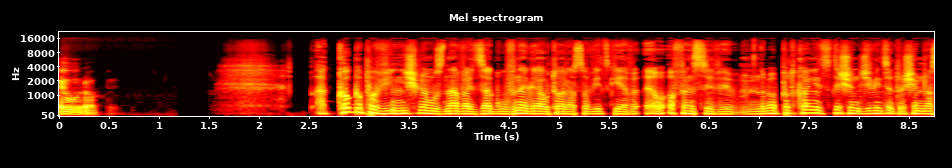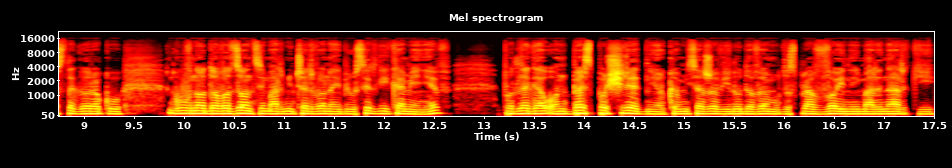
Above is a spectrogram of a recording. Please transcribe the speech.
Europy. A kogo powinniśmy uznawać za głównego autora sowieckiej ofensywy? No bo pod koniec 1918 roku głównodowodzącym Armii Czerwonej był Sergii Kamieniew, podlegał on bezpośrednio komisarzowi ludowemu do spraw wojny i marynarki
